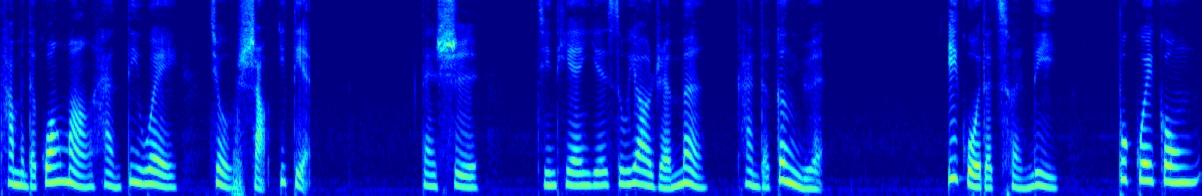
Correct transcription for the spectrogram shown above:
他们的光芒和地位就少一点。但是今天耶稣要人们看得更远。一国的存立，不归功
